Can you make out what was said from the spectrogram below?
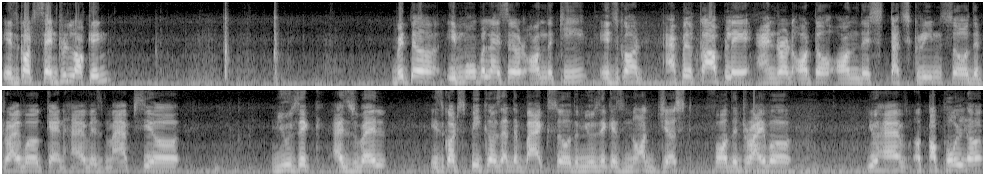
It's got central locking with the immobilizer on the key. It's got Apple CarPlay, Android Auto on this touchscreen so the driver can have his maps here, music as well. It's got speakers at the back so the music is not just for the driver. You have a cup holder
